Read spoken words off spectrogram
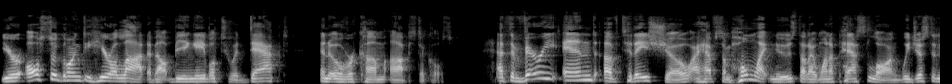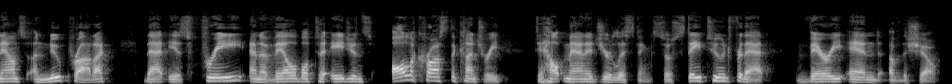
you're also going to hear a lot about being able to adapt and overcome obstacles. At the very end of today's show, I have some Homelight news that I want to pass along. We just announced a new product that is free and available to agents all across the country to help manage your listings. So stay tuned for that very end of the show.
